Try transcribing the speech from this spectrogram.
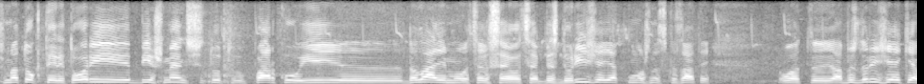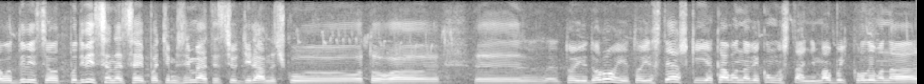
шматок території більш-менш тут в парку і е, долаємо це все оце бездоріжжя, як можна сказати. От, е, а бездоріжжя яке? От дивіться, от подивіться на цей, потім знімете цю діляночку отого, е, тої дороги, тої стежки, яка вона в якому стані. Мабуть, коли вона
